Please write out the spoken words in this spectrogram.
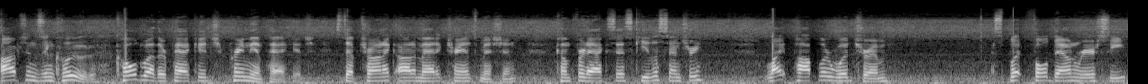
Options include cold weather package, premium package, Steptronic automatic transmission, comfort access keyless entry, light poplar wood trim, split fold down rear seat,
